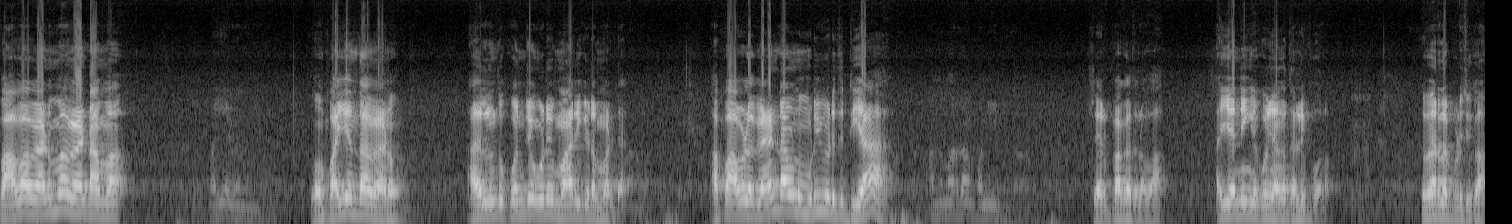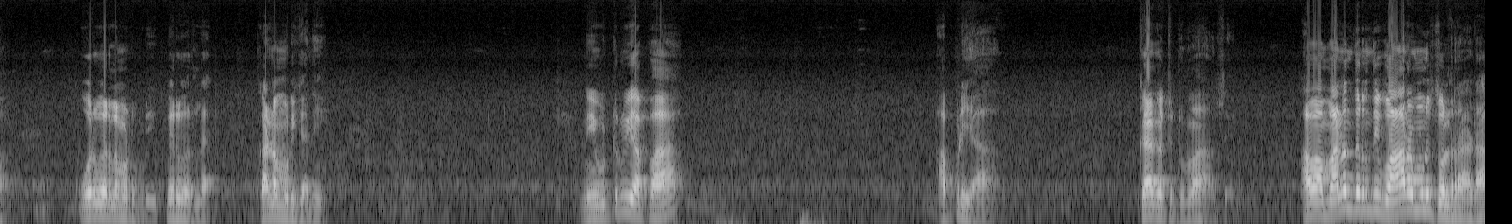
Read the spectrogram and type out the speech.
பாவா வேணுமா? வேண்டாமா? உன் பையன்தான் வேணும். அதுலேருந்து கொஞ்சம் கூட மாறிக்கிட மாட்டேன். அப்போ அவளை வேண்டாம்னு முடிவு எடுத்துட்டியா? அந்த மாதிரி தான் பண்ணிட்டு சரி பக்கத்தில் வா. ஐயா நீங்கள் கொஞ்சம் அங்கே தள்ளி போகலாம் இந்த விரலை பிடிச்சிக்கா. ஒரு விரலை மட்டும் பிடி பெரு விரலை. கண்ணை முடிக்கா நீ. நீ விட்டுருவியாப்பா? அப்படியா? கேட்க சுட்டுமா சரி. அவன் மனம் திருந்தி வாரம்னு சொல்கிறாடா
